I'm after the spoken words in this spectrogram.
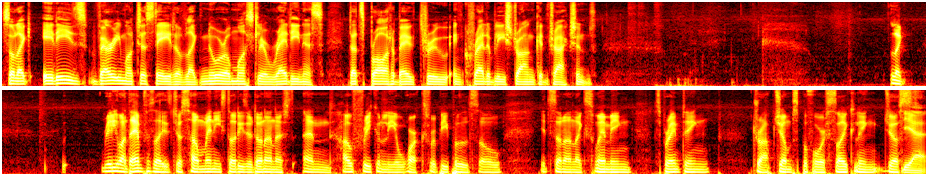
So like it is very much a state of like neuromuscular readiness that's brought about through incredibly strong contractions. like really want to emphasize just how many studies are done on it and how frequently it works for people. So it's done on like swimming, sprinting, drop jumps before cycling, just Yeah.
